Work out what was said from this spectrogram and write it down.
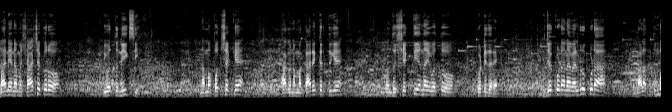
ಮಾನ್ಯ ನಮ್ಮ ಶಾಸಕರು ಇವತ್ತು ನೀಗಿಸಿ. ನಮ್ಮ ಪಕ್ಷಕ್ಕೆ ಹಾಗೂ ನಮ್ಮ ಕಾರ್ಯಕರ್ತರಿಗೆ ಒಂದು ಶಕ್ತಿಯನ್ನು ಇವತ್ತು ಕೊಟ್ಟಿದ್ದಾರೆ. ನಿಜಕ್ಕೂ ಕೂಡ ನಾವೆಲ್ಲರೂ ಕೂಡ ಭಾಳ ತುಂಬ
